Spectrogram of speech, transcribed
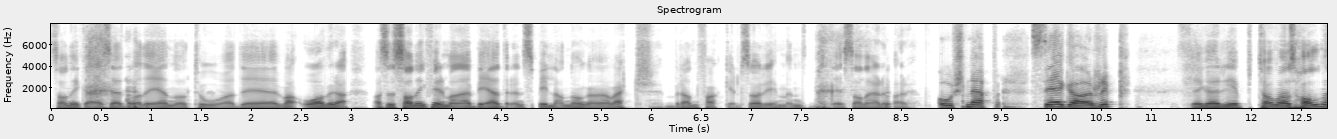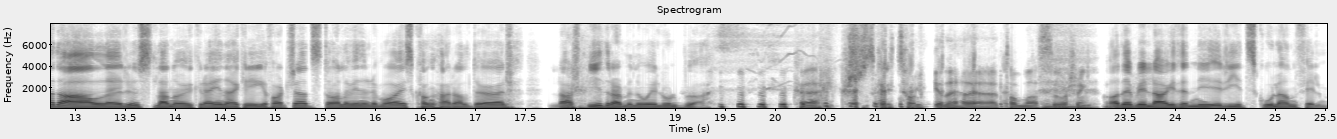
Sonic har jeg sett både én og to, og det var over Altså, Sonic-filmene er bedre enn spillene noen gang har vært. Brannfakkel, sorry, men det, sånn er det bare. Oh snap! Sega RIP! Sega Rip. Thomas Holmedal. Russland og Ukraina kriger fortsatt. Ståle vinner The Voice. Kong Harald dør. Lars bidrar med noe i Lolbua. Hvordan skal vi tolke det, Thomas Washington? Og det blir laget en ny Ridskolan-film.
